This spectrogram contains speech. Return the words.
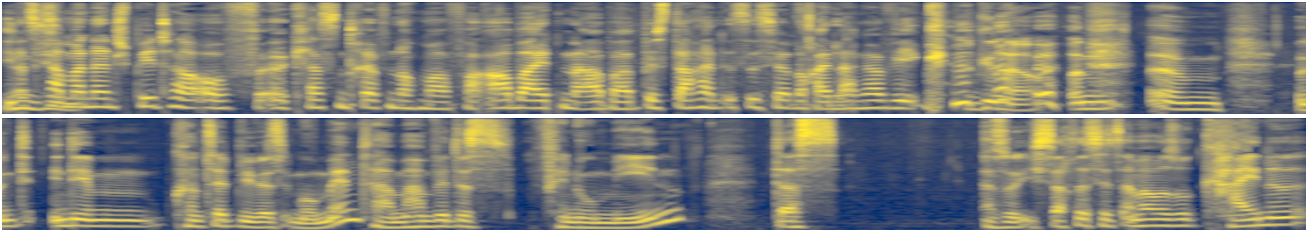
In das kann man dann später auf äh, Klassentreffen nochmal verarbeiten, aber bis dahin ist es ja noch ein langer Weg. Genau. Und, ähm, und in dem Konzept, wie wir es im Moment haben, haben wir das Phänomen, dass also ich sage das jetzt einfach mal so, keine,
